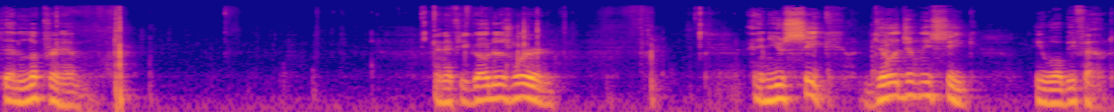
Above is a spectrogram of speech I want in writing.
then look for Him. And if you go to His Word and you seek, diligently seek, He will be found.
